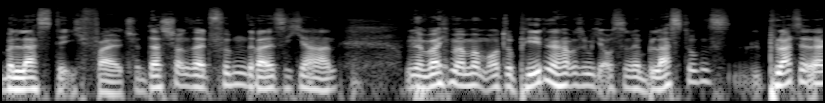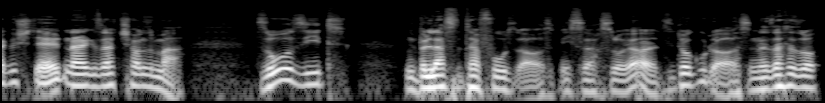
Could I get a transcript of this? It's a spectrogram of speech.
belaste ich falsch. Und das schon seit 35 Jahren. Und dann war ich mal beim Orthopäden, dann haben sie mich auf so eine Belastungsplatte da gestellt und dann gesagt, schauen Sie mal, so sieht ein belasteter Fuß aus. Und ich sag so, ja, das sieht doch gut aus. Und dann sagt er so,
